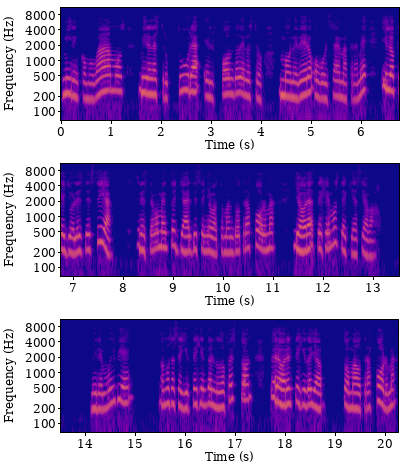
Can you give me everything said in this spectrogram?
Miren cómo vamos, miren la estructura, el fondo de nuestro monedero o bolsa de macramé y lo que yo les decía, en este momento ya el diseño va tomando otra forma y ahora tejemos de aquí hacia abajo. Miren muy bien, vamos a seguir tejiendo el nudo festón, pero ahora el tejido ya toma otra forma.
